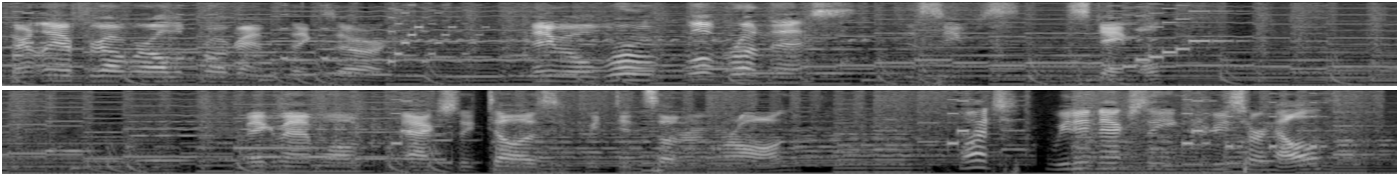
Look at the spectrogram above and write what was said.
Apparently I forgot where all the program things are. Anyway, we'll, we'll run this. This seems stable. Mega Man won't actually tell us if we did something wrong. What? We didn't actually increase our health?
